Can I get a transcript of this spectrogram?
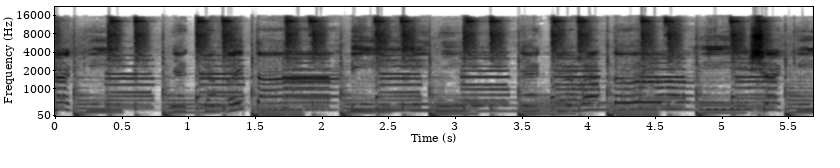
Shaki, nyakando itabi, nyakavando ishaki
